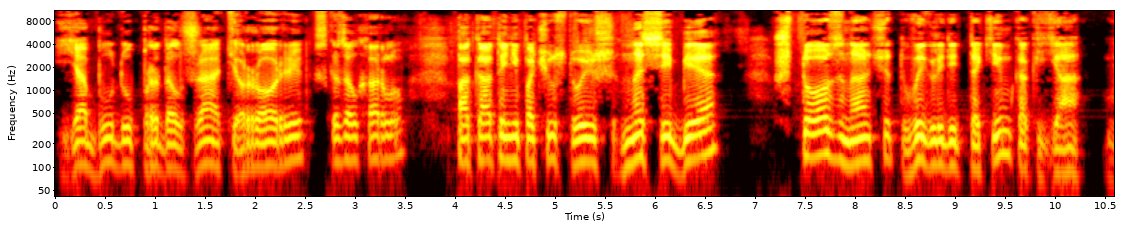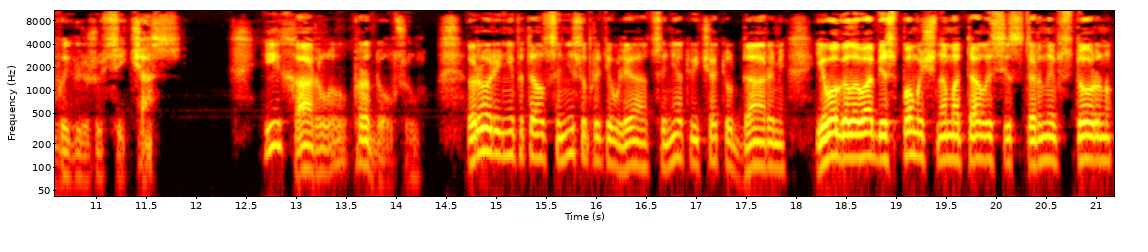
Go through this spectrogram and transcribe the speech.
— Я буду продолжать, Рори, — сказал Харлоу, — пока ты не почувствуешь на себе, что значит выглядеть таким, как я выгляжу сейчас. И Харлоу продолжил. Рори не пытался ни сопротивляться, ни отвечать ударами. Его голова беспомощно моталась из стороны в сторону.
